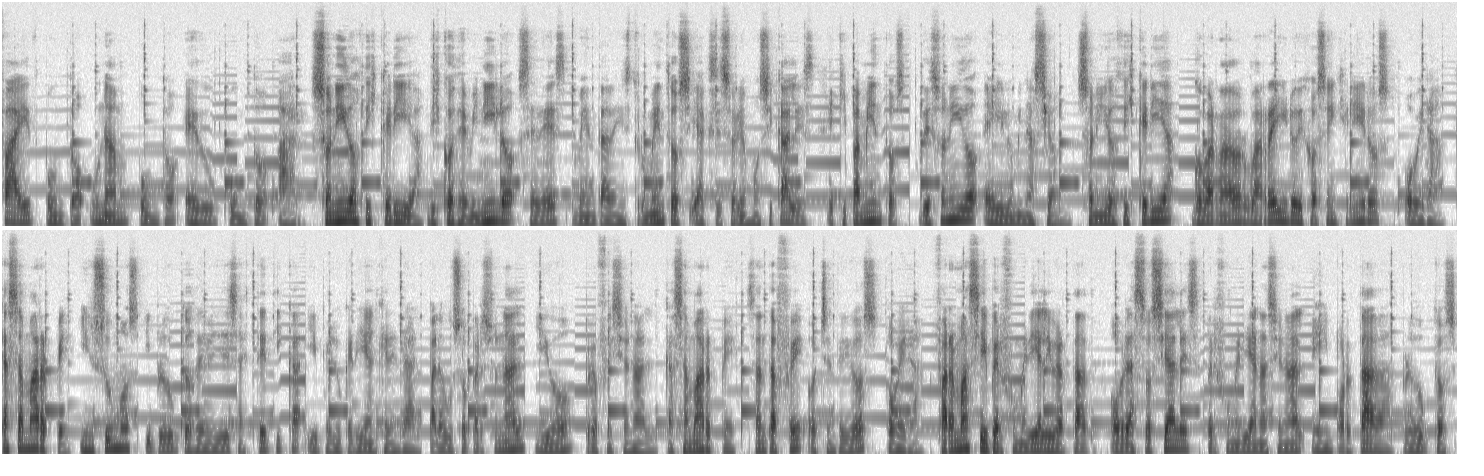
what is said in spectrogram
faid.unam.edu.ar. Sonidos Disquería, discos de vinilo, CDs, venta de instrumentos y accesorios musicales, equipamientos de sonido e iluminación. Sonidos Disquería Gobernador Barreiro y José Ingenieros, Oberá. Casa Marpe, insumos y productos de belleza estética y peluquería en general, para uso personal y o profesional. Casa Marpe, Santa Fe 82, Oberá. Farmacia y Perfumería Libertad, obras sociales, perfumería nacional e importada, productos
